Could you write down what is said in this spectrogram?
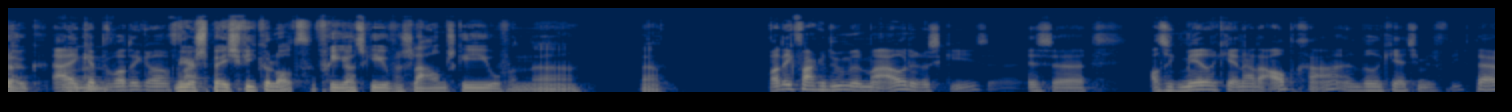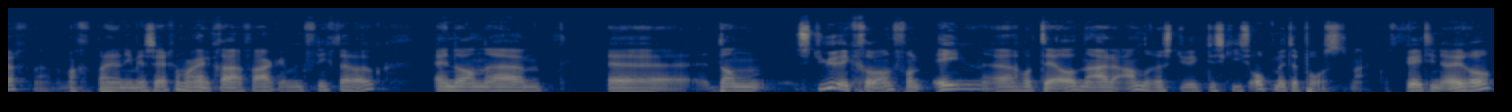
ook leuk. Ja, ik heb een wat ik, er meer vaak, specifieke lat. Een freeride of een slalomski of een... eh, wat ik vaak doe met mijn oudere skis, eh, is als ik meerdere keer naar de Alpen ga en wil een keertje met het vliegtuig, nou dat mag ik bijna niet meer zeggen, maar ik ga vaker met het vliegtuig ook. En dan, ehm, eh, dan stuur ik gewoon van één eh, hotel naar de andere, stuur ik de skis op met de post. Nou, kost 14 euro,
